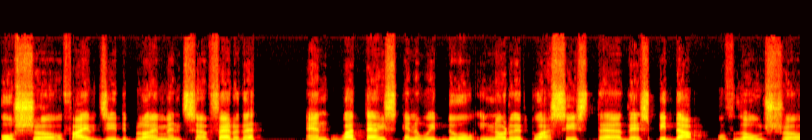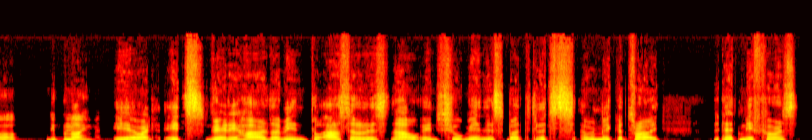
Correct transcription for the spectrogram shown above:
push uh, 5G deployments uh, further And what else can we do in order to assist uh, the speed up of those uh, deployments? Yeah, well, it's very hard. I mean, to answer this now in few minutes, but let's I will make a try. Let me first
